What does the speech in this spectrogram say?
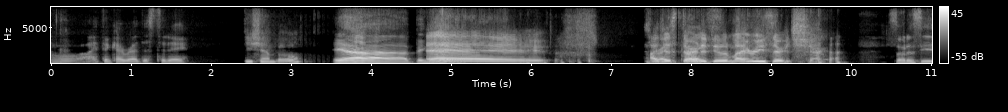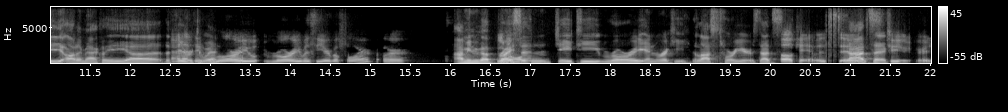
Oh, I think I read this today. DeChambeau. Yeah, bingo. Hey, I Right just started price. doing my research. so does he automatically uh, the And I favorite to win? Rory Rory was the year before, or I mean, we got You know- Bryson, JT, Rory, and Rickie the last four years. That's okay, it was it That's was a- two years.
